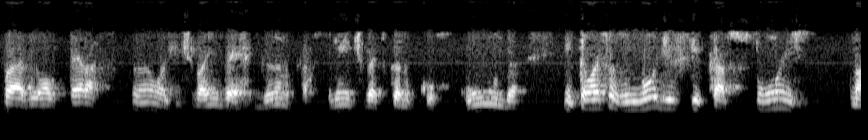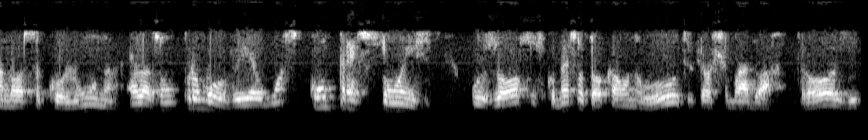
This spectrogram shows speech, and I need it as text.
vai haver uma alteração, a gente vai envergando para frente, vai ficando corcunda. Então, essas modificações na nossa coluna, elas vão promover algumas compressões. Os ossos começam a tocar um no outro, que é o chamado artrose,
